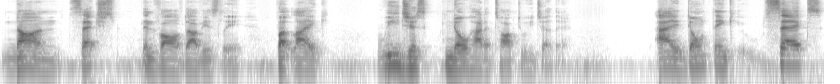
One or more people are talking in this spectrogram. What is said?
non-sex involved, obviously, but like we just know how to talk to each other. I don't think sex,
